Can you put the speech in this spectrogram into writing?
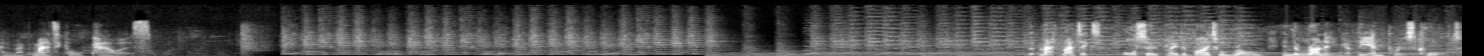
and mathematical powers. But mathematics also played a vital role in the running of the emperor's court.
